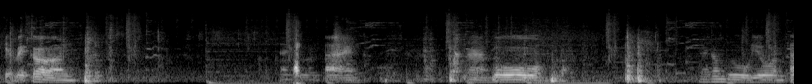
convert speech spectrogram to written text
เก็บไว้ก่อนให้โยนไป อ่าโบไม่ต้องดูโยนไป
